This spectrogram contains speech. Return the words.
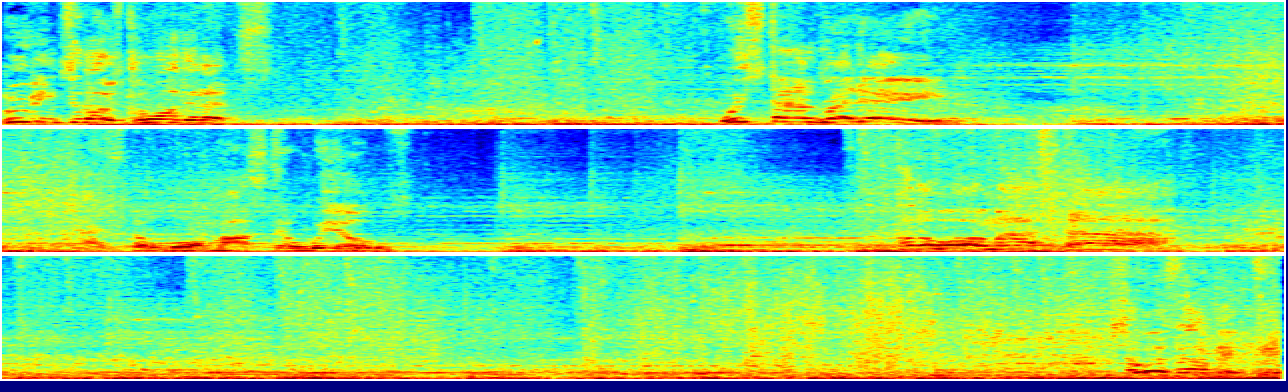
Moving to those coordinates. We stand ready! The War Master wills. For the War Master! Show us our victims!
